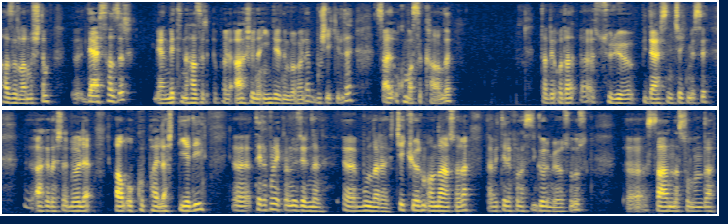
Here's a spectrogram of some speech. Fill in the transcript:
hazırlamıştım. Ders hazır. Yani metini hazır böyle arşivden indirdim böyle bu şekilde. Sadece okuması kaldı. Tabi o da sürüyor bir dersin çekmesi. Arkadaşlar böyle al oku paylaş diye değil. Telefon ekranı üzerinden bunları çekiyorum. Ondan sonra tabi telefona siz görmüyorsunuz. E, sağında solunda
